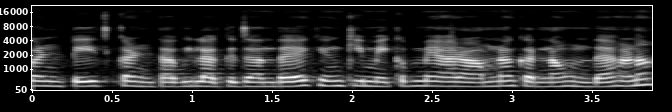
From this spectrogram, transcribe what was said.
ਘੰਟੇ, ਘੰਟਾ ਵੀ ਲੱਗ ਜਾਂਦਾ ਹੈ, ਕਿਉਂਕਿ ਮੇਕਅਪ ਮੈਂ ਆਰਾਮ ਨਾਲ ਕਰਨਾ ਹੁੰਦਾ ਹੈ, ਹਨਾ?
